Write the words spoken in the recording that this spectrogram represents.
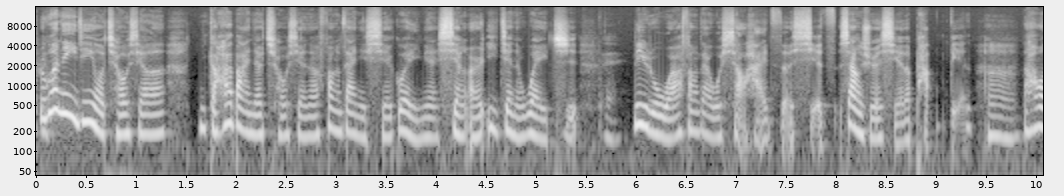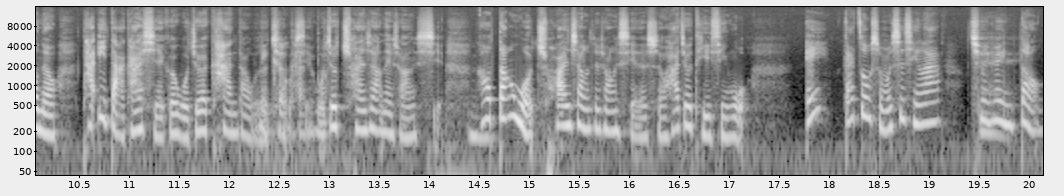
如果你已经有球鞋了，你赶快把你的球鞋呢放在你鞋柜里面显而易见的位置。对，例如我要放在我小孩子的鞋子、上学鞋的旁边。嗯，然后呢，他一打开鞋柜，我就会看到我的球鞋，我就穿上那双鞋。然后当我穿上这双鞋的时候，他就提醒我：哎，该做什么事情啦？去运动。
